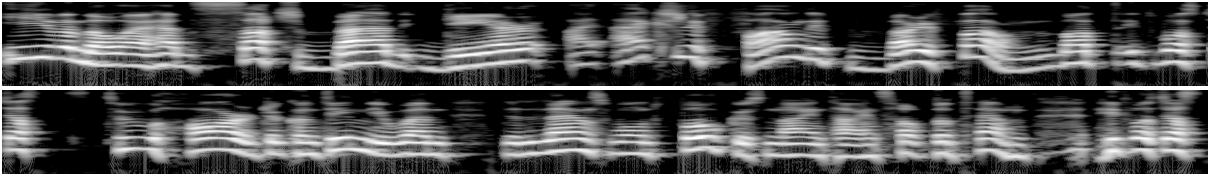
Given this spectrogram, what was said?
even though I had such bad gear, I actually found it very fun, but it was just too hard to continue when the lens won't focus 9 times out of 10. It was just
